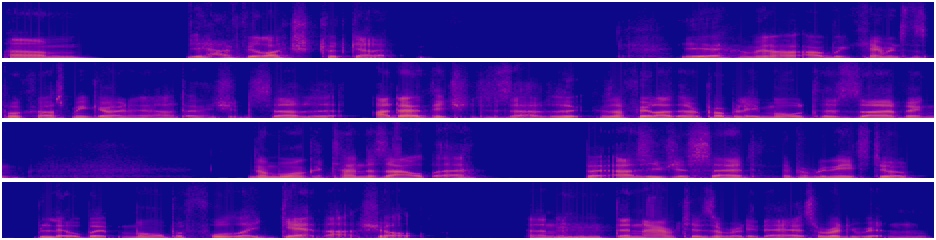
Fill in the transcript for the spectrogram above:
Um, yeah, I feel like she could get it. Yeah, I mean, I, I, we came into this podcast me going, I don't think she deserves it. I don't think she deserves it because I feel like there are probably more deserving number one contenders out there. But as you've just said, they probably need to do a little bit more before they get that shot. And mm-hmm. the narrative's already there; it's already written.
